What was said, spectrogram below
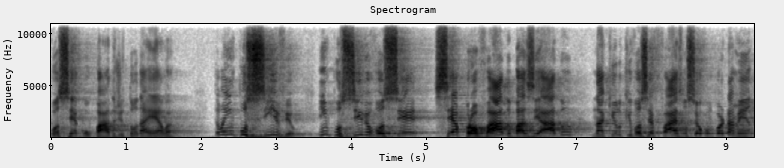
você é culpado de toda ela. Então é impossível, impossível você ser aprovado baseado naquilo que você faz, no seu comportamento.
